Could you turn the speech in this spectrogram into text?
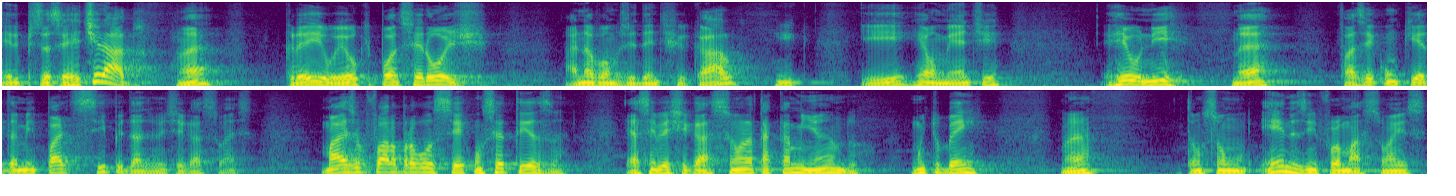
ele precisa ser retirado, né? Creio eu que pode ser hoje. Aí nós vamos identificá-lo e e realmente reunir, né? Fazer com que ele também participe das investigações. Mas eu falo para você com certeza, essa investigação ela está caminhando muito bem, né? Então são N informações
